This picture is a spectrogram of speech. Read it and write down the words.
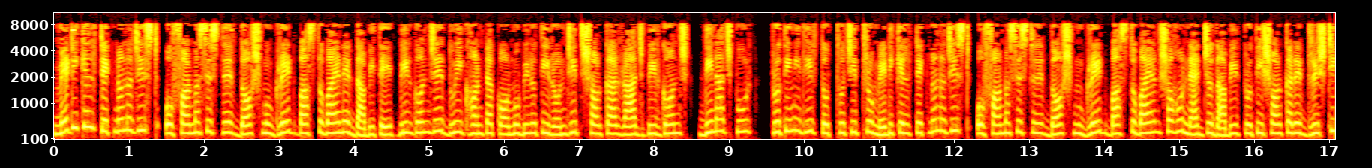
মেডিকেল টেকনোলজিস্ট ও ফার্মাসিস্টদের দশম গ্রেড বাস্তবায়নের দাবিতে বীরগঞ্জে দুই ঘণ্টা কর্মবিরতি রঞ্জিত সরকার রাজ বীরগঞ্জ, দিনাজপুর, প্রতিনিধির তথ্যচিত্র মেডিকেল টেকনোলজিস্ট ও ফার্মাসিস্টদের দশম গ্রেড বাস্তবায়ন সহ ন্যায্য দাবির প্রতি সরকারের দৃষ্টি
